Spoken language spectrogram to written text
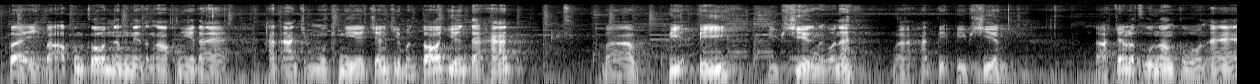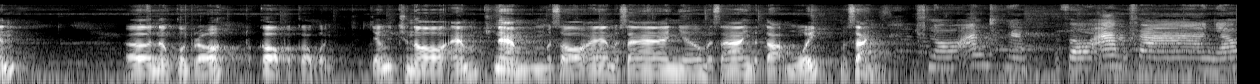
ស្បៃបាទអរគុណកូននិងអ្នកទាំងអស់គ្នាដែលហាត់អានជាមួយគ្នាអញ្ចឹងជាបន្តយើងតែហាត់បាទពាក្យពីរពីរព្យាង្គហ្នឹងកូនណា បាទហាត់ពាក្យពីរព្យាង្គតោះអញ្ចឹងលោកគ្រូនាំកូនអានអឺនាំកូនប្រប្រកបប្រកបកូនចឹងឆ្នអាំឆ្នាំម្សអាម្សាញើម្សាញបន្តមួយម្សាញ់ឆ្នោអាំឆ្នាំសអាំសាញ៉ាំ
